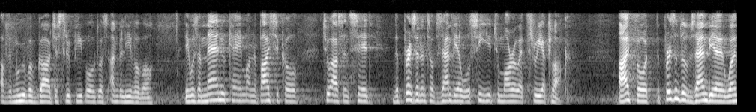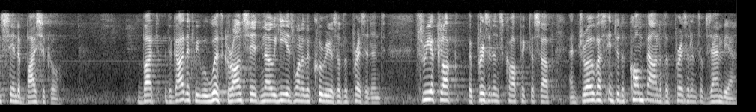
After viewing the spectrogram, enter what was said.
of the move of God just through people, it was unbelievable. There was a man who came on a bicycle to us and said, The president of Zambia will see you tomorrow at 3 o'clock. I thought, the president of Zambia won't send a bicycle. But the guy that we were with, Grant, said, No, he is one of the couriers of the president. Three o'clock, the president's car picked us up and drove us into the compound of the president of Zambia.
